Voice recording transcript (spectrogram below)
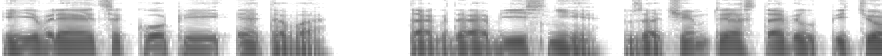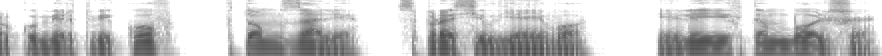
и является копией этого. Тогда объясни, зачем ты оставил пятерку мертвяков в том зале?» — спросил я его. «Или их там больше?»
